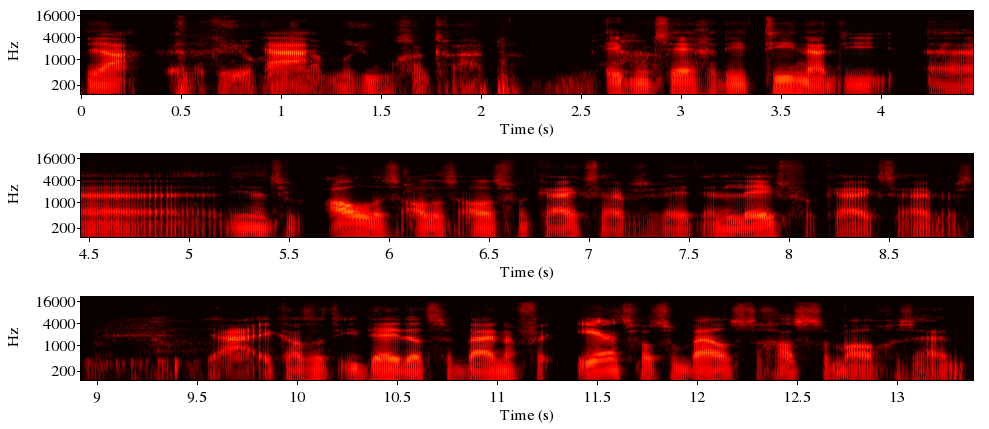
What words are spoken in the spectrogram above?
ja. En dan kun je ook Ja. naar het miljoen gaan kruipen. Ik moet zeggen, die Tina, die, eh, die natuurlijk alles, alles, alles van kijkcijfers weet en leeft voor kijkcijfers. Ja, ik had het idee dat ze bijna vereerd was om bij ons te gast te mogen zijn.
